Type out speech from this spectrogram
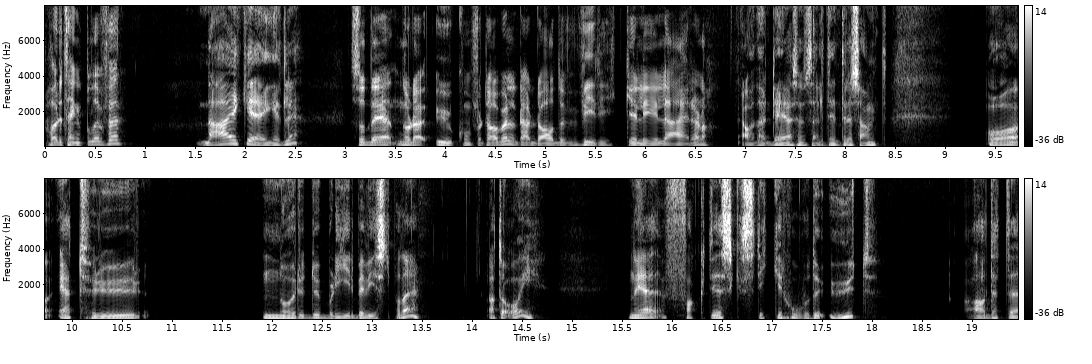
Har du tenkt på det før? Nei, ikke egentlig. Så det, når du er ukomfortabel, det er da du virkelig lærer, da. Ja, Det er det jeg syns er litt interessant. Og jeg tror når du blir bevisst på det, at oi, når jeg faktisk stikker hodet ut av dette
